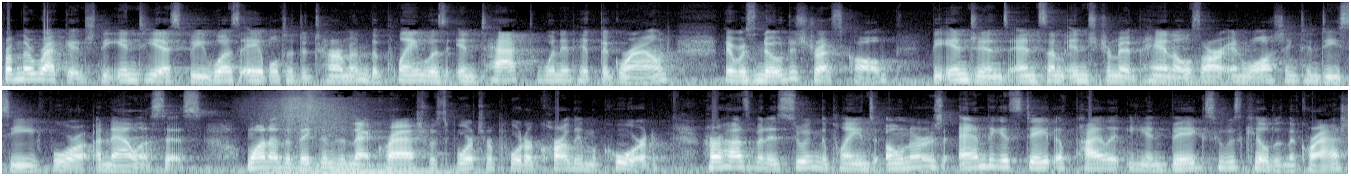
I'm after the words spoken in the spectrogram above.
From the wreckage, the NTSB was able to determine the plane was intact when it hit the ground. There was no distress call. The engines and some instrument panels are in Washington, D.C. for analysis. One of the victims in that crash was sports reporter Carly McCord. Her husband is suing the plane's owners and the estate of pilot Ian Biggs, who was killed in the crash.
